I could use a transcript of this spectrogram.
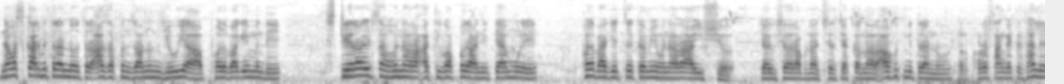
नमस्कार मित्रांनो तर आज आपण जाणून घेऊया फळबागेमध्ये स्टेरॉईडचा होणारा अतिवापर आणि त्यामुळे फळबागेचं कमी होणारं आयुष्य. या विषयावर आपण चर्चा करणार आहोत मित्रांनो. तर खरं सांगायचं झालं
